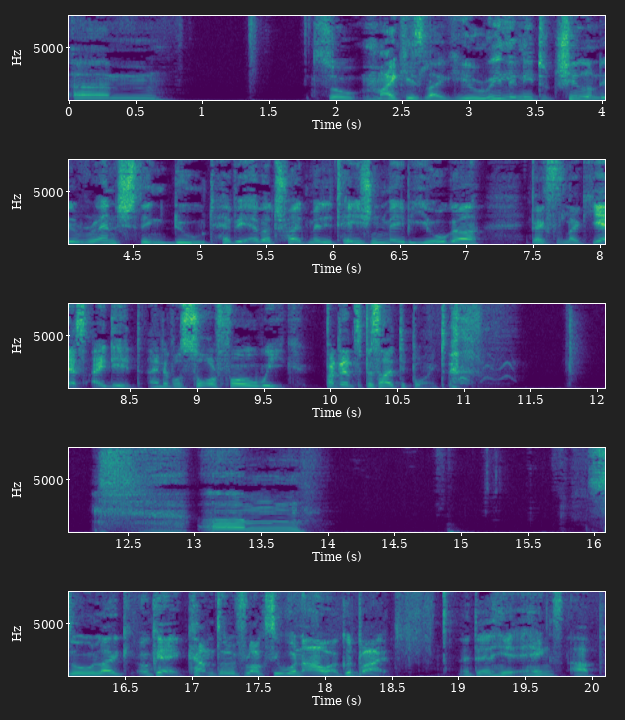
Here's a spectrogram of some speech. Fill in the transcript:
Um, so Mikey's like, you really need to chill on the wrench thing, dude. Have you ever tried meditation? Maybe yoga? Baxter's like, yes, I did, and I was sore for a week. But that's beside the point. um. So like, okay, come to the Floxy one hour. Goodbye. And then he hangs up.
